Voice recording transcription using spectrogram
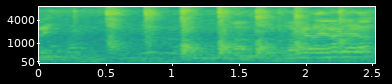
ಸ್ವಲ್ಪ ಹಂಗಲ್ಲ.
